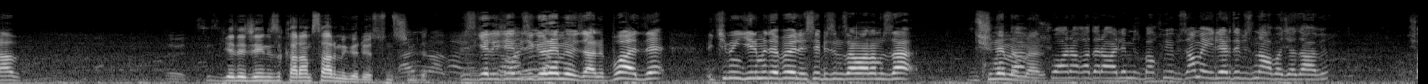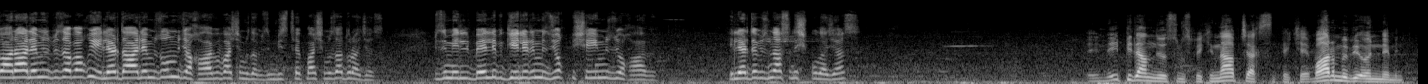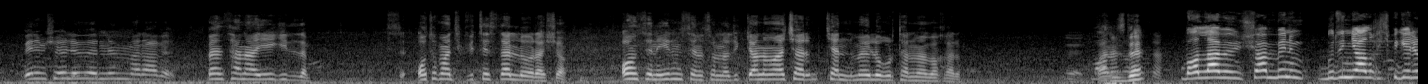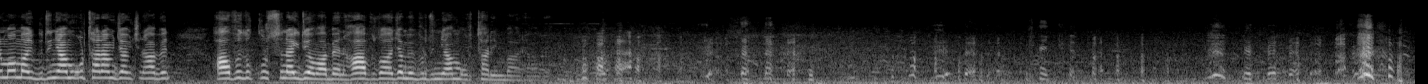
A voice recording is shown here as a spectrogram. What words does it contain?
Abi, Evet. Siz geleceğinizi karamsar mı görüyorsunuz şimdi? biz geleceğimizi göremiyoruz yani. Bu halde 2020'de böyleyse bizim zamanımızda düşünemiyorum Abi yani. Şu ana kadar ailemiz bakıyor bize ama ileride biz ne yapacağız abi? Şu an ailemiz bize bakıyor. İleride ailemiz olmayacak abi başımızda bizim. Biz tek başımıza duracağız. Bizim el- belli bir gelirimiz yok, bir şeyimiz yok abi. İleride biz nasıl iş bulacağız? E, neyi planlıyorsunuz peki? Ne yapacaksın peki? Var mı bir önlemin? Benim şöyle bir önlemim var abi. Ben sanayiye girdim. Otomatik viteslerle uğraşıyorum. 10 sene 20 sene sonra dükkanımı açarım. Kendimi öyle kurtarmaya bakarım. Bana Siz de? kalırsa. Vallahi abi şu an benim bu dünyalık hiçbir gelirim olmaz. Bu dünyamı kurtaramayacağım için abi ben hafızlık kursuna gidiyorum abi ben. Hafız olacağım öbür dünyamı kurtarayım bari abi.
